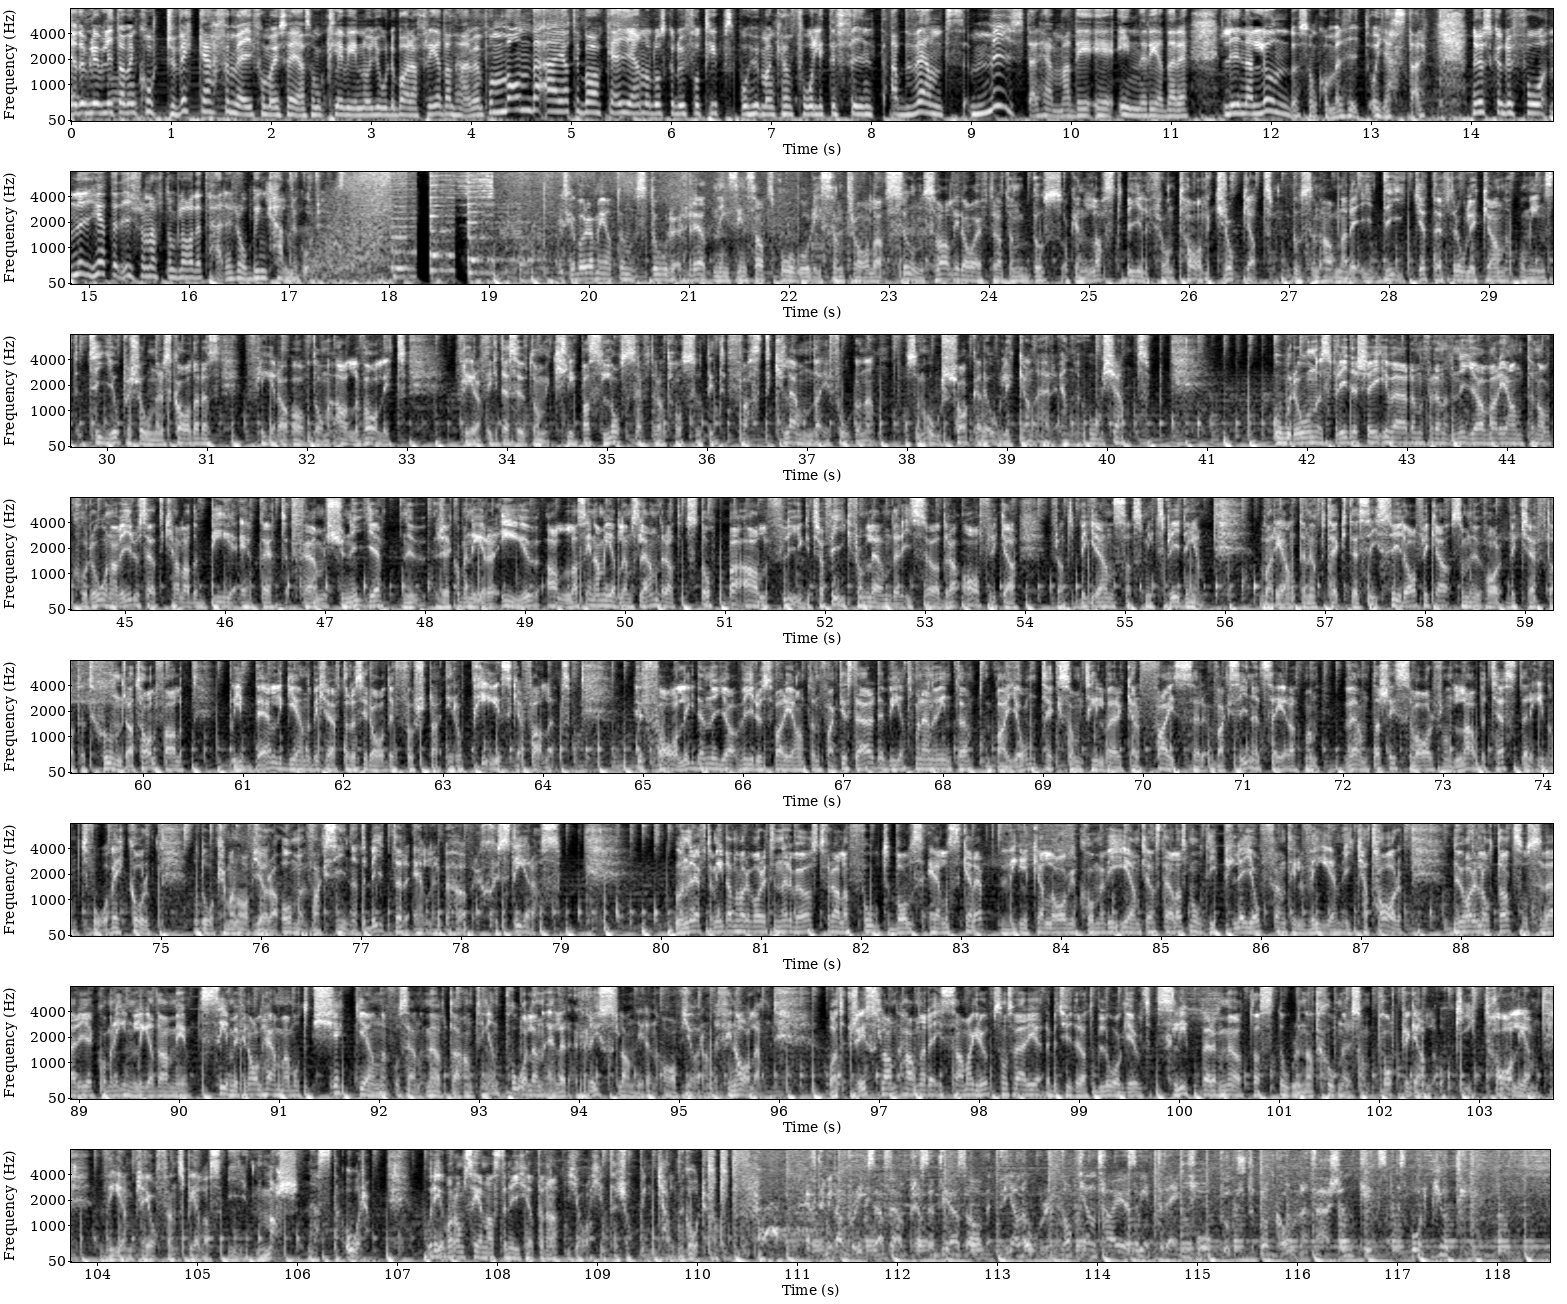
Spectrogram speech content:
Ja, det blev lite av en kort vecka för mig får man ju säga som klev in och gjorde bara fredagen här. Men på måndag är jag tillbaka igen och då ska du få tips på hur man kan få lite fint adventsmys där hemma. Det är inredare Lina Lund som kommer hit och gästar. Nu ska du få nyheter ifrån Aftonbladet. Här är Robin Kalmegård. Vi ska börja med att en stor räddningsinsats pågår i centrala Sundsvall idag efter att en buss och en lastbil frontalkrockat. Bussen hamnade i diket efter olyckan och minst tio personer skadades, flera av dem allvarligt. Flera fick dessutom klippas loss efter att ha suttit fastklämda i fordonen. Vad som orsakade olyckan är ännu okänt. Oron sprider sig i världen för den nya varianten av coronaviruset kallad B11529. Nu rekommenderar EU alla sina medlemsländer att stoppa all flygtrafik från länder i södra Afrika för att begränsa smittspridningen. Varianten upptäcktes i Sydafrika som nu har bekräftat ett hundratal fall och i Belgien bekräftades idag det första europeiska fallet. Hur farlig den nya virusvarianten faktiskt är, det vet man ännu inte. Biontech som tillverkar Pfizer-vaccinet säger att man väntar sig svar från labbtester inom två veckor. Och då kan man avgöra om vaccinet biter eller behöver justeras. Under eftermiddagen har det varit nervöst för alla fotbollsälskare. Vilka lag kommer vi egentligen ställas mot i playoffen till VM i Qatar? Nu har det lottats och Sverige kommer inleda med semifinal hemma mot Tjeckien och får sen möta antingen Polen eller Ryssland i den avgörande finalen. Och att Ryssland hamnade i samma grupp som Sverige det betyder att blågult slipper möta stornationer som Portugal och Italien. VM-playoffen spelas i mars nästa år. Och det var de senaste nyheterna. Jag heter Robin Kalmegård. Eftermiddagen på Rix FM presenteras av Vianor, Nokian Tires vinterdäck och Boost.com. Fashion, Kids, Sport, Beauty.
